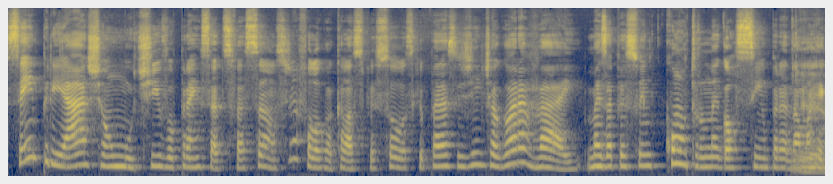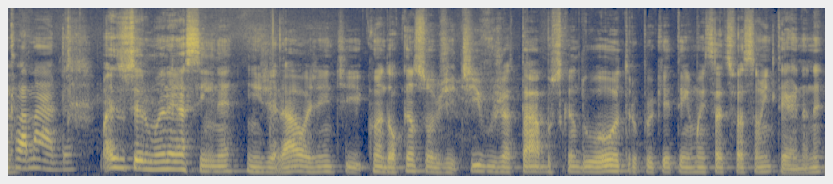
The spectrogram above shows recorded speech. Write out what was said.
Sempre acha um motivo para insatisfação? Você já falou com aquelas pessoas que parece, gente, agora vai, mas a pessoa encontra um negocinho para dar uma é. reclamada? Mas o ser humano é assim, né? Em geral, a gente, quando alcança um objetivo, já está buscando outro porque tem uma insatisfação interna, né?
